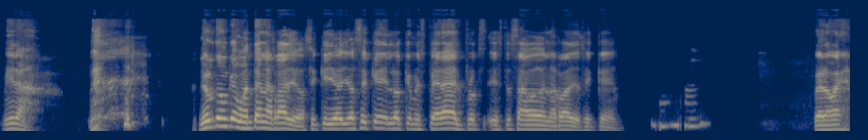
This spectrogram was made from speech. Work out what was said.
Mira, yo lo tengo que aguantar en la radio, así que yo, yo sé que lo que me espera el este sábado en la radio, así que. Pero bueno,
